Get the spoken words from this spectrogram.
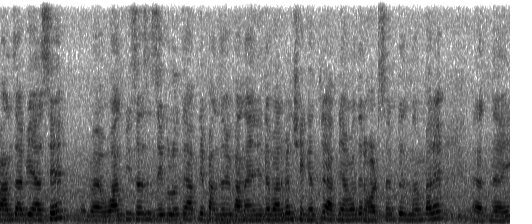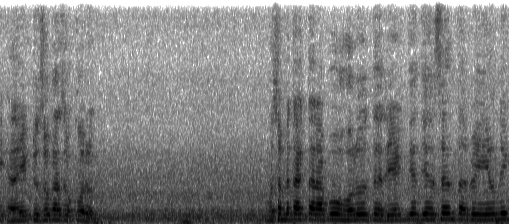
পাঞ্জাবি আছে। ওয়ান পিস আছে, যেগুলোতে আপনি পাঞ্জাবি বানিয়ে নিতে পারবেন। সেক্ষেত্রে আপনি আমাদের হোয়াটসঅ্যাপের নাম্বারে একটু যোগাযোগ করুন। মোসাম্মেদ আক্তার আপু, হলুদ রিয়েক্ট দিয়ে দিয়েছেন, তারপরে unique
